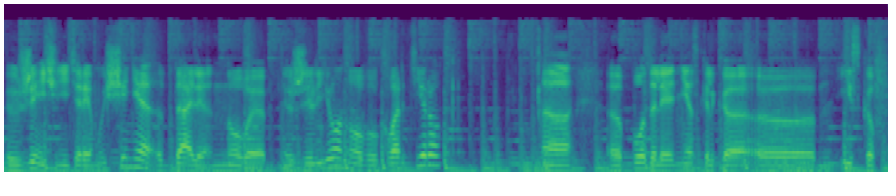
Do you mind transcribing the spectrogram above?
женщине-мужчине дали новое жилье, новую квартиру, подали несколько э, исков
